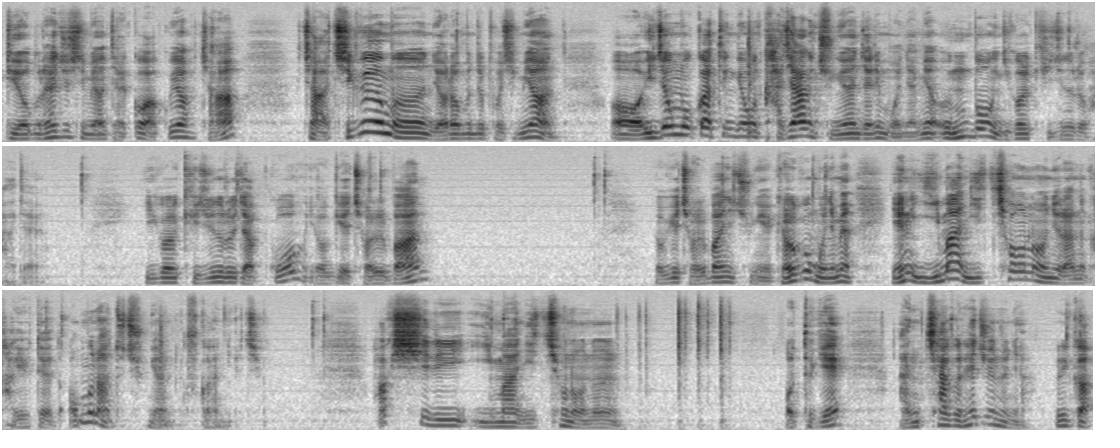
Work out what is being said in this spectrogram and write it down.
기억을 해주시면 될 것 같고요. 자, 자, 지금은 여러분들 보시면 어, 이 종목 같은 경우 가장 중요한 자리는 뭐냐면 음봉 이걸 기준으로 봐야 돼요. 이걸 기준으로 잡고 여기에 절반 여기에 절반이 중요해요. 결국 뭐냐면 얘는 22,000원이라는 가격대가 너무나도 중요한 구간이에요, 지금. 확실히 22,000원을 어떻게 안착을 해주느냐. 그러니까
